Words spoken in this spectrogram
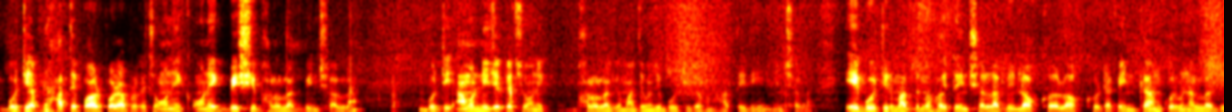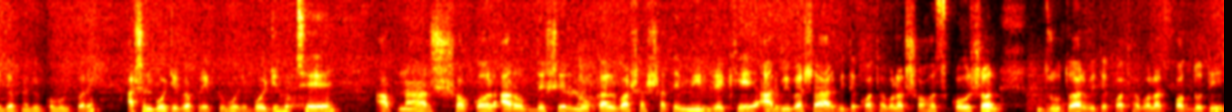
বইটি আপনি হাতে পাওয়ার পর আপনার কাছে অনেক অনেক বেশি ভালো লাগবে ইনশাল্লাহ বইটি আমার নিজের কাছে অনেক ভালো লাগে, মাঝে মাঝে বইটি যখন হাতে নিই, ইনশাল্লাহ। এই বইটির মাধ্যমে হয়তো ইনশাল্লাহ আপনি লক্ষ লক্ষ টাকা ইনকাম করবেন, আল্লাহ যদি আপনাকে কবুল করে। আসেন বইটির ব্যাপারে একটু বলি। বইটি হচ্ছে আপনার সকল আরব দেশের লোকাল ভাষার সাথে মিল রেখে আরবি ভাষা, আরবিতে কথা বলার সহজ কৌশল, দ্রুত আরবিতে কথা বলার পদ্ধতি,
